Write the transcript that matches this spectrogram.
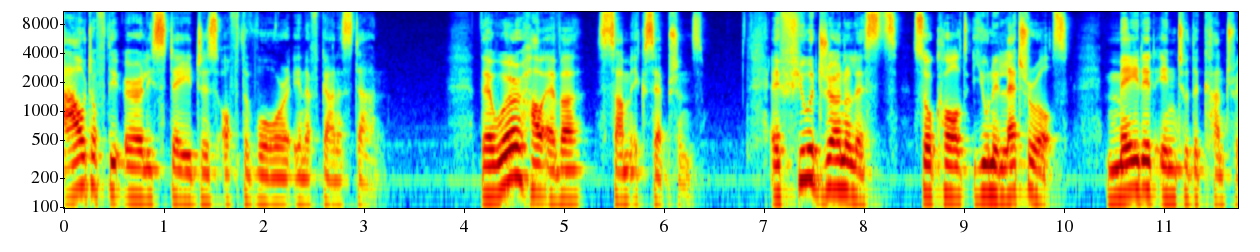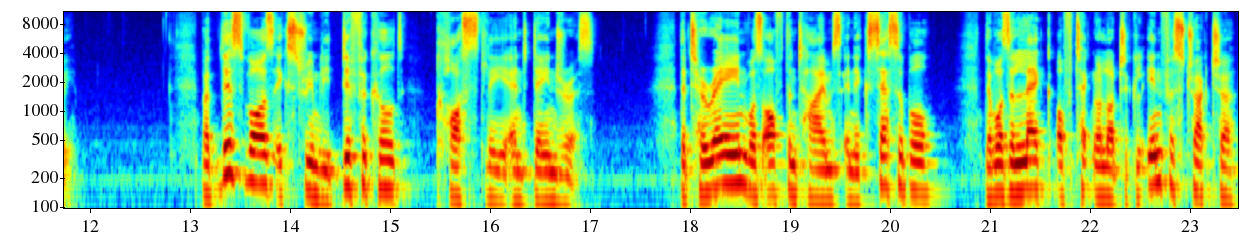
out of the early stages of the war in Afghanistan. There were, however, some exceptions. A few journalists, so-called unilaterals, made it into the country. But this was extremely difficult, costly and dangerous. The terrain was oftentimes inaccessible, there was a lack of technological infrastructure,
